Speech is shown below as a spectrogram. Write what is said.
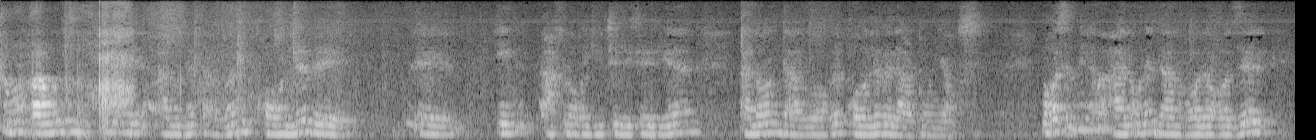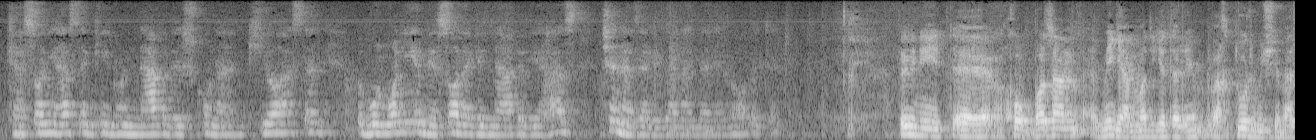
شما فرمودید که الان قالب این اخلاق یوتیلیتریان الان در واقع قالب در دنیاست مخواستم ببینم الان در حال حاضر کسانی هستن که این رو نقدش کنن. کیا هستن؟ به عنوان یه مثال اگه نقدی هست چه نظری دارن در این رابطه؟ ببینید خب بازم میگم ما دیگه داریم وقت دور میشیم از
